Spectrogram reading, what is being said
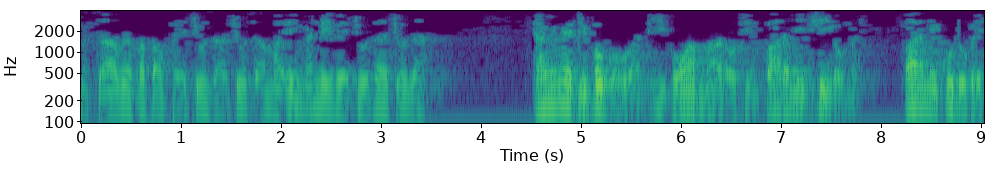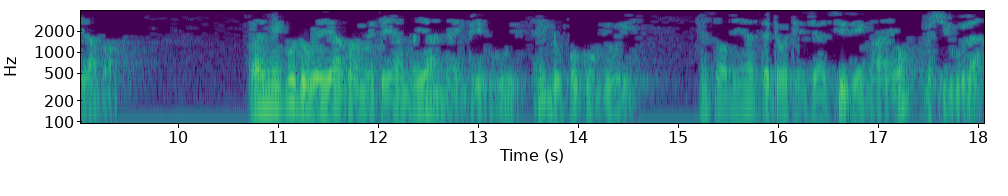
မစားပဲမတော့ပဲကြိုးစားကြိုးစားမအိမ်မနေပဲကြိုးစားကြိုးစားဒါပေမဲ့ဒီပုဂ္ဂိုလ်ကဒီဘဝမှာတော့ဖြင့်ပါရမီဖြည့်ရုံပဲပါရမီကုသိုလ်ပဲရပါမယ်ပါရမီကုသိုလ်ပဲရသွားမယ်တရားမရနိုင်သေးဘူးအဲ့လိုပုဂ္ဂိုလ်မျိုးတွေမြတ်စွာဘုရားတက်တော်တင်ရှားရှိစဉ်ကရောမရှိဘူးလား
